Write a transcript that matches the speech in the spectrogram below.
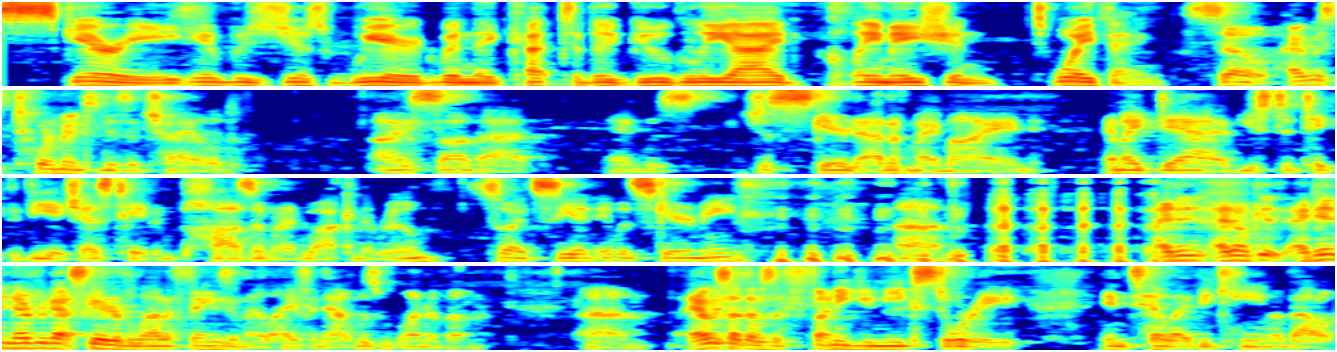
scary. It was just weird when they cut to the googly eyed claymation toy thing. So, I was tormented as a child. I saw that and was just scared out of my mind. And my dad used to take the VHS tape and pause it when I'd walk in the room, so I'd see it. It would scare me. um, I didn't. I don't get. I didn't never got scared of a lot of things in my life, and that was one of them. Um, I always thought that was a funny, unique story until I became about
